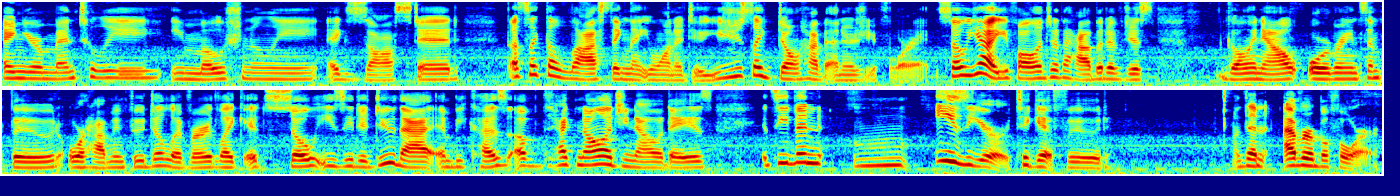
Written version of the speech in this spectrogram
and you're mentally, emotionally exhausted, that's like the last thing that you want to do. You just like don't have energy for it. So yeah, you fall into the habit of just going out, ordering some food or having food delivered. Like it's so easy to do that and because of technology nowadays, it's even easier to get food than ever before.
